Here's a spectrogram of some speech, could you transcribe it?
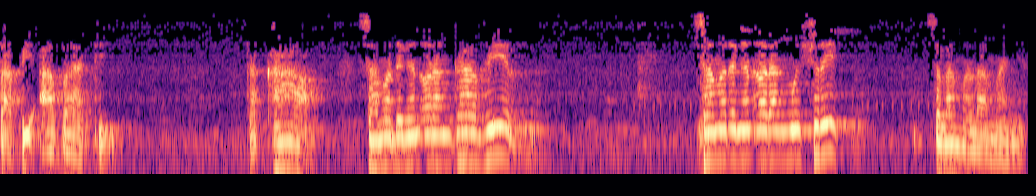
tapi abadi. Kekal. Sama dengan orang kafir. Sama dengan orang musyrik. Selama-lamanya.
